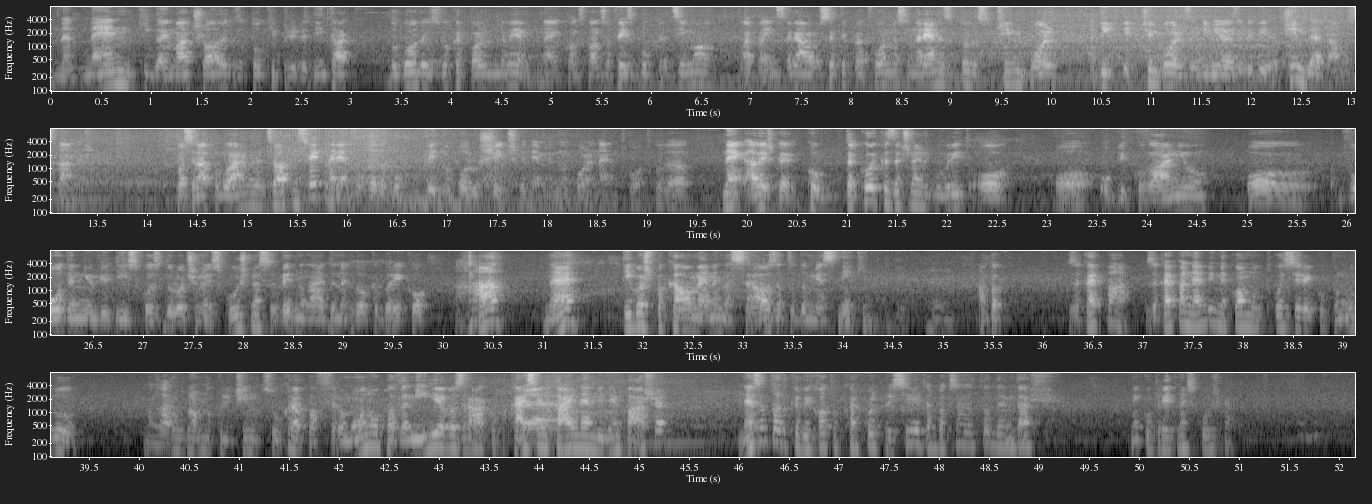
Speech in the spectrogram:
namen, ki ga ima človek, zato ki priredi tak dogodek, zato ker pol ne vem, ne, konc koncev Facebook recimo, ali pa Instagram, ali vse te platforme so narejene zato, da so čim bolj adiktiv, čim bolj zanimive za ljudi, da čim dlje tam ostaneš. Pa se lahko pogovarjamo, da je celoten svet narejen zato, da bo vedno bolj všeč ljudem, vedno bolj ne. Tako, tako da, ne, a veš, kaj, ko, takoj, ko začneš govoriti o, o oblikovanju, o vodenju ljudi skozi določeno izkušnjo, se vedno najde nekdo, ki bo rekel: Aha, ne, ti boš pa kao mene nasral, zato da mi jaz nekaj naredim. Mm. Ampak zakaj pa? Zakaj pa ne bi nekomu, tako si rekel, ponudil malo ogromno količino cukra, pa feromonov, pa vanilije v zraku, pa kaj se jim Ja. kaj ne ljudem paše? Ne zato, da bi hotel karkoli prisiliti, ampak samo zato, da jim daš neko prijetno izkušnjo.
